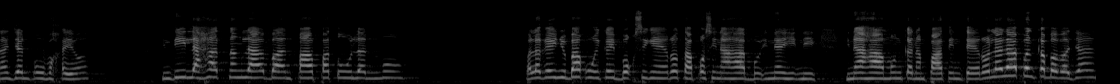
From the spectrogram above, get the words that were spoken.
Nandyan po ba kayo? Hindi lahat ng laban papatulan mo. Palagay nyo ba kung ikay boksingero tapos hinahabo, hinahamon ka ng patintero, lalaban ka ba ba dyan?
